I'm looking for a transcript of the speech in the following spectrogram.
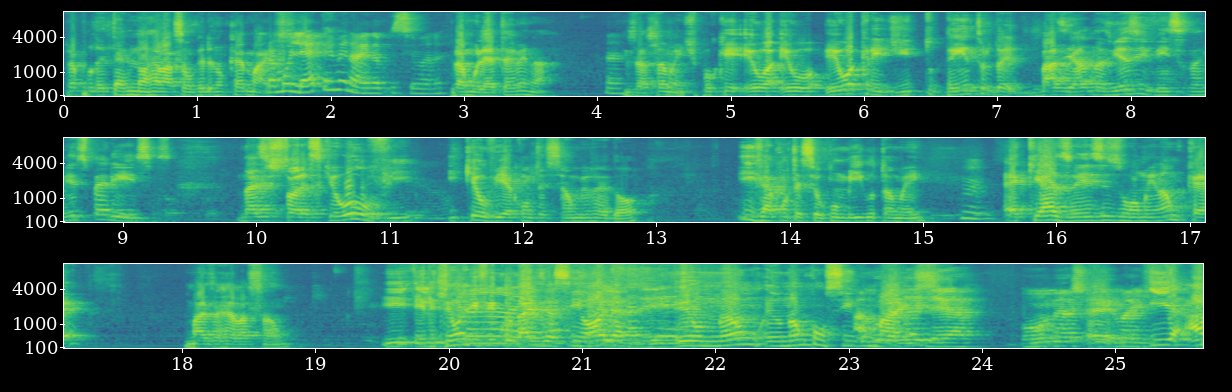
pra poder terminar uma relação que ele não quer mais. Pra mulher terminar ainda por cima, né? Pra mulher terminar. É. Exatamente. Porque eu, eu, eu acredito, dentro da, baseado nas minhas vivências, nas minhas experiências, nas histórias que eu ouvi e que eu vi acontecer ao meu redor, e já aconteceu comigo também, Hum. é que às vezes o homem não quer mais a relação. E ele tem uma Ah, dificuldade de dizer assim, olha, eu não, eu não consigo A mais. ideia. O homem acho que É, é mais. e, a,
